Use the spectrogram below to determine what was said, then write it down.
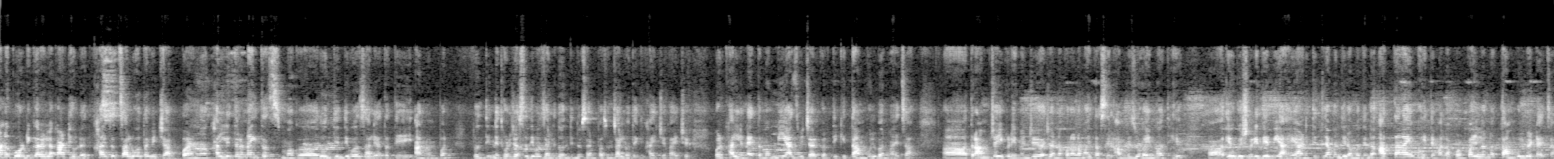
पानं कोरडी करायला का ठेवलेत खायचं चालू होता विचार पण खाल्ली तर नाहीतच. मग दोन तीन दिवस झाले आता ते आणून पण. दोन तीन नाही थोडे जास्त दिवस झाले. दोन तीन दिवसांपासून चालू होते की खायचे खायचे पण खाल्ले नाही तर मग मी आज विचार करते की तांबूल बनवायचा. तर आमच्या इकडे म्हणजे ज्यांना कोणाला माहीत असेल आंबेजोगाईमध्ये योगेश्वरी देवी आहे आणि तिथल्या मंदिरामध्ये ना आत्ता नाही माहिती आहे मला पण पहिलं ना तांबूल भेटायचा.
